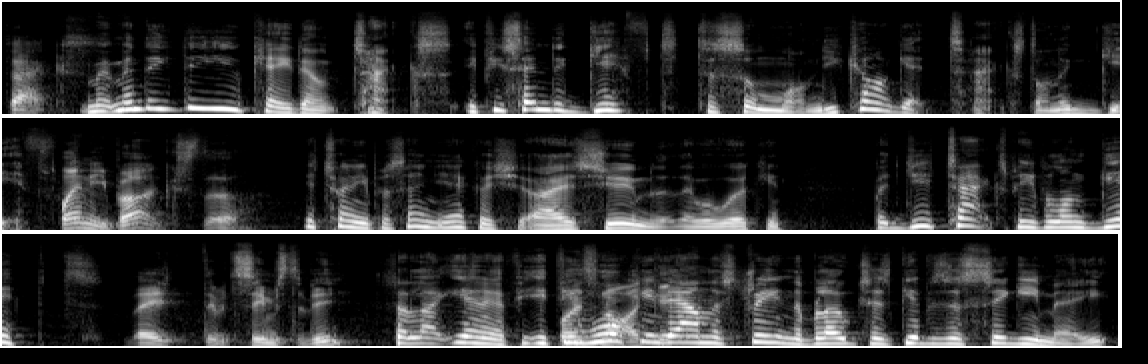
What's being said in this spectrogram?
Tax? I mean, the, the UK don't tax. If you send a gift to someone, you can't get taxed on a gift. Twenty bucks though. Yeah, twenty percent. Yeah, because I assume that they were working. But do you tax people on gifts? They it seems to be. So, like, you know, if, if Well, you're it's not a walking down the street and the bloke says, "Give us a ciggy, mate,"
